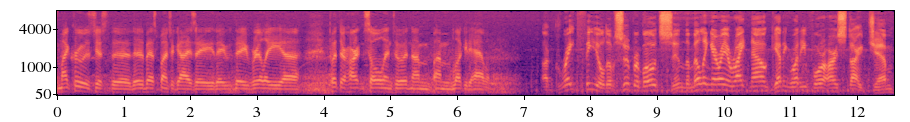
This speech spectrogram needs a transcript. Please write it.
My crew is just the they're the best bunch of guys. They they they really uh, put their heart and soul into it, and I'm I'm lucky to have them. A great field of superboats in the milling area right now, getting ready for our start, Jim.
